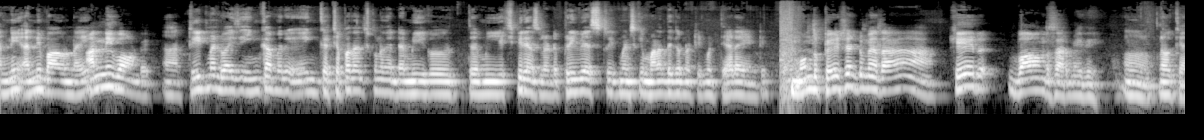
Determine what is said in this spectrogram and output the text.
అన్ని అన్ని బాగున్నాయి. అన్నీ బాగుంది ట్రీట్మెంట్ వైజ్ ఇంకా మీరు ఇంకా చెప్పదలుచుకున్నది అంటే మీకు మీ ఎక్స్పీరియన్స్లో అంటే ప్రీవియస్ ట్రీట్మెంట్స్కి మన దగ్గర ఉన్న ట్రీట్మెంట్ తేడా ఏంటి? ముందు పేషెంట్ మీద కేర్ బాగుంది సార్ మీది. Okay.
